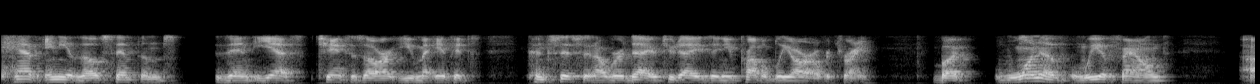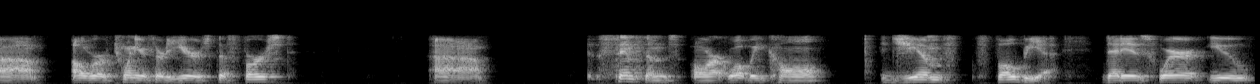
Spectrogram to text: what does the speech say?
have any of those symptoms, then yes, chances are you may. If it's consistent over a day or two days, then you probably are overtrained. But one of we have found uh, over 20 or 30 years, the first uh, symptoms are what we call gym phobia. That is where you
